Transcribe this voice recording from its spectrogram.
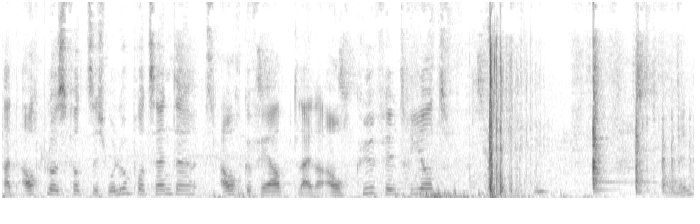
hat auch bloß 40 Volumenprozente, ist auch gefärbt, leider auch kühl filtriert. Moment.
